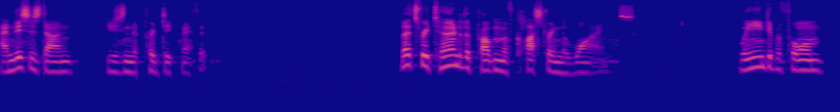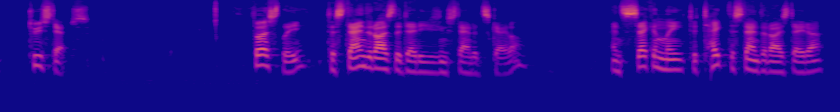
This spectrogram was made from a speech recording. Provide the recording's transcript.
and this is done using the predict method. Let's return to the problem of clustering the wines. We need to perform two steps. Firstly, to standardize the data using standard scaler, and secondly, to take the standardized data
